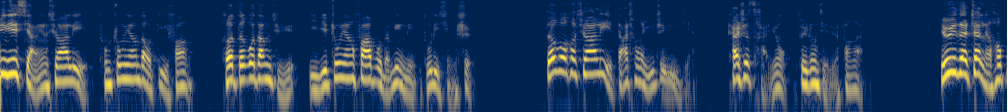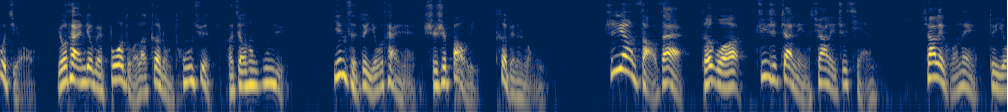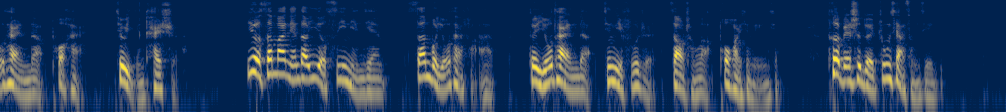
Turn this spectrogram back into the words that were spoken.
并且响应匈牙利从中央到地方和德国当局以及中央发布的命令独立行事。德国和匈牙利达成了一致意见，开始采用最终解决方案。由于在占领后不久，犹太人就被剥夺了各种通讯和交通工具，因此对犹太人实施暴力特别的容易。实际上，早在德国军事占领匈牙利之前，匈牙利国内对犹太人的迫害就已经开始了。一九三八年到一九四一年间，三部犹太法案对犹太人的经济福祉造成了破坏性的影响，特别是对中下层阶级。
